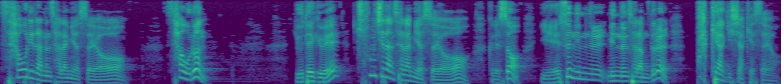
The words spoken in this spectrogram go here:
사울이라는 사람이었어요. 사울은 유대교의 충실한 사람이었어요. 그래서 예수님을 믿는 사람들을 박해하기 시작했어요.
